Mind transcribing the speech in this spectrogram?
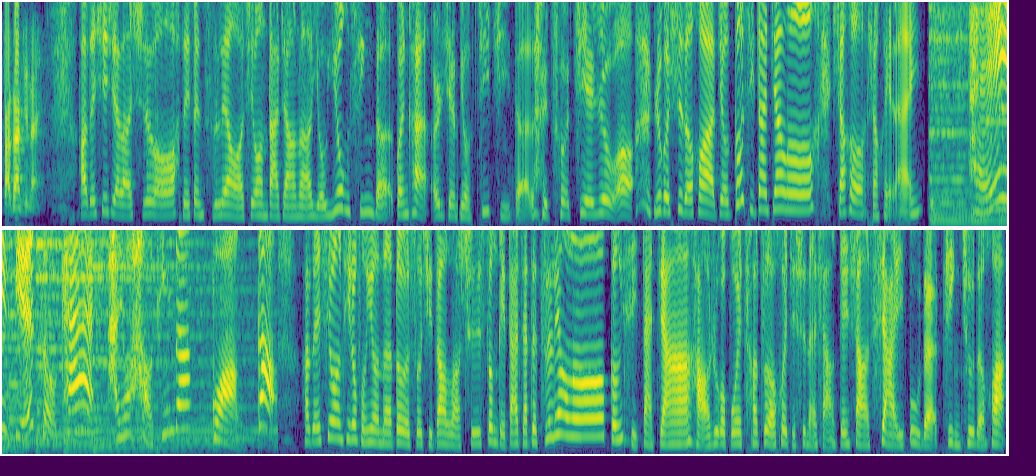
打蛋进来，好的，谢谢老师喽。这份资料哦，希望大家呢有用心的观看，而且有积极的来做介入哦。如果是的话，就恭喜大家喽。稍后稍回来，嘿，别走开，还有好听的广告。好的，希望听众朋友呢都有索取到老师送给大家的资料喽，恭喜大家！好，如果不会操作，或者是呢想要跟上下一步的进出的话，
